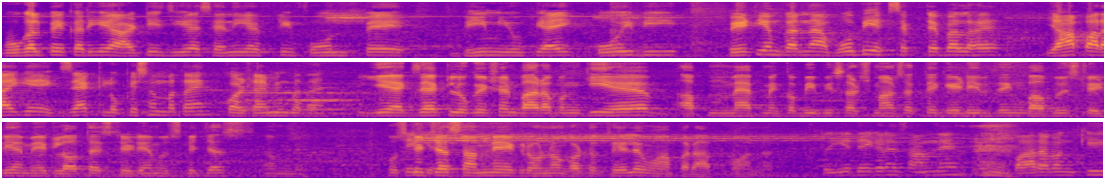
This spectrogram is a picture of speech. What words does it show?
गूगल पे करिए R T G S N E F T PhonePe भीम यू पी आई कोई भी पेटीएम करना है वो भी एक्सेप्टेबल है। यहाँ पर आइए एग्जैक्ट लोकेशन बताएँ कॉल टाइमिंग बताएँ। ये एग्जैक्ट लोकेशन बाराबंकी है। आप मैप में कभी भी सर्च मार सकते हैं। के डी सिंह बाबू स्टेडियम एक लौता स्टेडियम उसके जस्ट सामने। उसके जस्ट सामने एक रौनक ऑटो सेल है वहाँ पर आपको आना। तो ये देख रहे हैं सामने बाराबंकी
